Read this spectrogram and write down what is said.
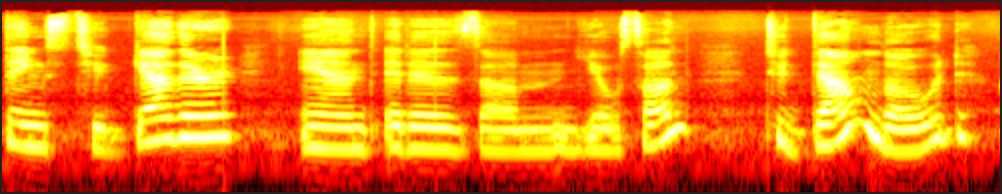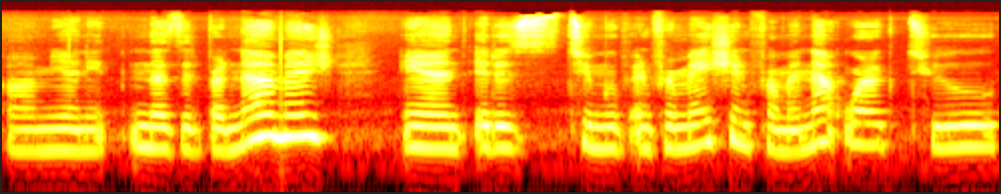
things together, and it is um, yosal To download um, يعني نزل برنامج and it is to move information from a network to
